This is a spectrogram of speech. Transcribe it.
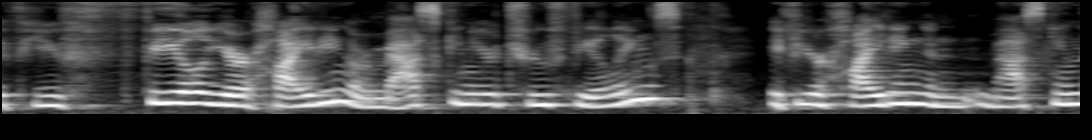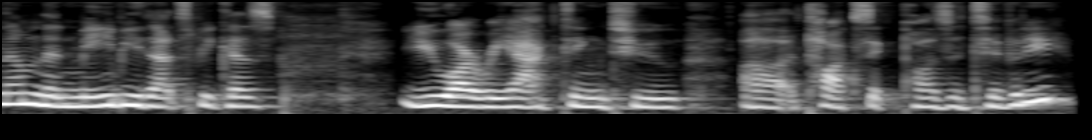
if you feel you're hiding or masking your true feelings, if you're hiding and masking them, then maybe that's because you are reacting to uh, toxic positivity.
